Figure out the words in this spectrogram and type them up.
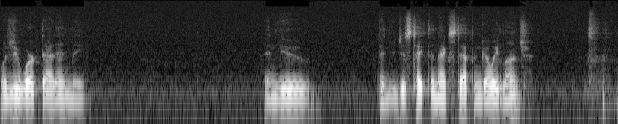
would you work that in me? And you, then you just take the next step and go eat lunch.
